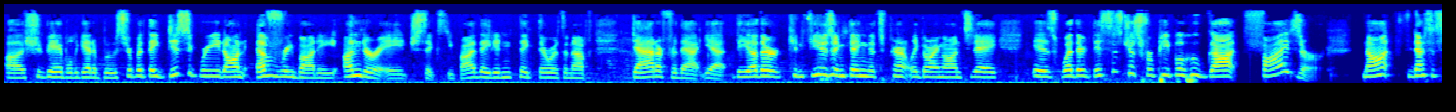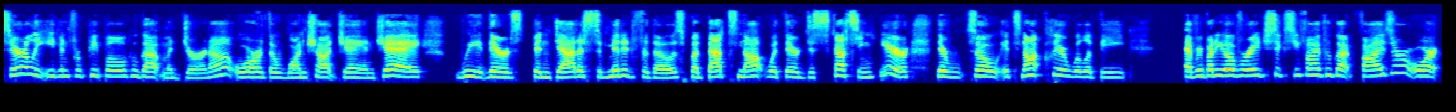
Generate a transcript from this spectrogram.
uh, should be able to get a booster, but they disagreed on everybody under age 65. They didn't think there was enough data for that yet. The other confusing thing that's apparently going on today is whether this is just for people who got Pfizer, not necessarily even for people who got Moderna or the one shot J and J. We there's been data submitted for those, but that's not what they're discussing here. There, so it's not clear. Will it be everybody over age 65 who got Pfizer or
